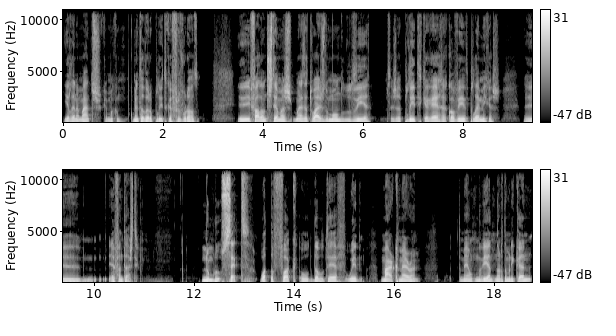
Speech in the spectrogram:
e Helena Matos, que é uma comentadora política fervorosa. E falam dos temas mais atuais do mundo, do dia, seja política, guerra, Covid, polémicas. É fantástico. Número 7, What the Fuck, ou WTF, with Mark Maron. Também é um comediante norte-americano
